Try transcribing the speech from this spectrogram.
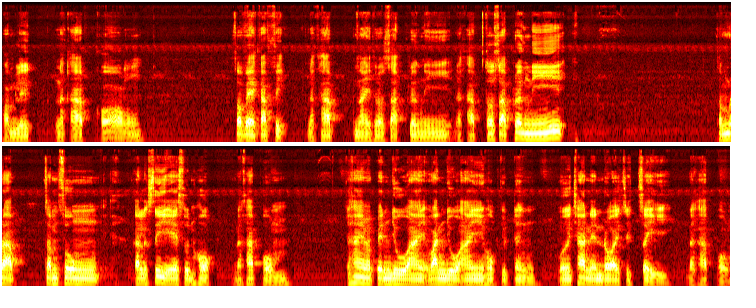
ความลึกนะครับของซอฟต์แวร์กราฟิกนะครับ ในโทรศัพท์เครื่องนี้นะครับ โทรศัพท์เครื่องนี้สำหรับ Samsung Galaxy A06 นะครับผมจะให้มาเป็น UI One UI 6.1 เวอร์ชัน Android 14 นะครับผม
